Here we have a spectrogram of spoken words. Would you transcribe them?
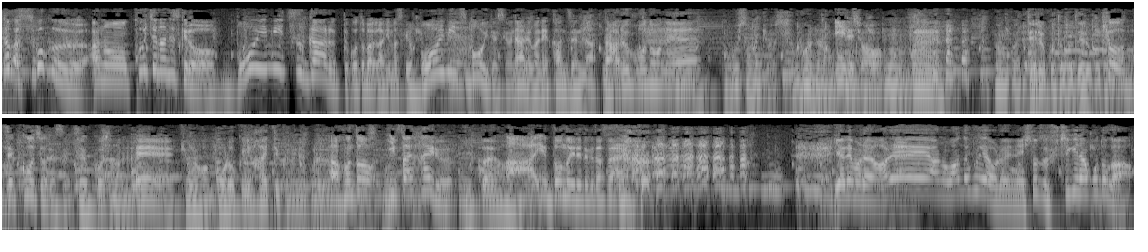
だからすごく、あの、こういっちゃなんですけど、ボーイミーツガールって言葉がありますけど、ボーイミーツボーイですよね、あれはね、完全な。なるほどね。どうしたの？今日すごいね、なんか。いいでしょ？うん。うん。なんか出る言葉出る言葉。今日絶好調です。絶好調だね。ええ今日なんか5、6に入ってくるね、これ。あ、本当？いっぱい入る？いっぱい入るああ、どんどん入れてください。いやでもね、あれ、あの、ワンダフレア俺ね、一つ不思議なことが。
